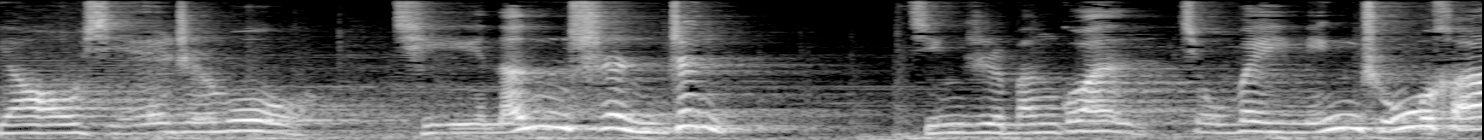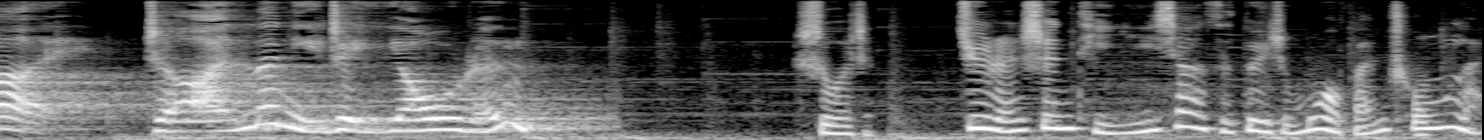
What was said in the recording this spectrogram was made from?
妖邪之物，岂能胜真？今日本官就为民除害，斩了你这妖人！”说着，居然身体一下子对着莫凡冲来。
